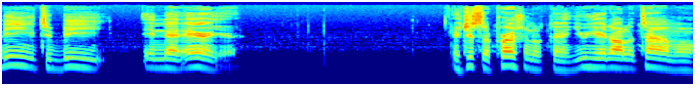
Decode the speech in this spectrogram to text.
need to be in that area. It's just a personal thing. You hear it all the time on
